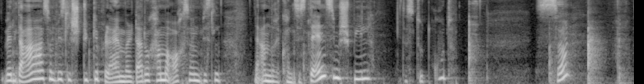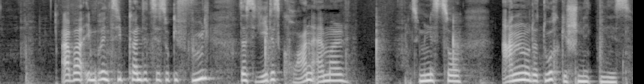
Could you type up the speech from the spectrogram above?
wenn da so ein bisschen Stücke bleiben, weil dadurch haben wir auch so ein bisschen eine andere Konsistenz im Spiel. Das tut gut. So. Aber im Prinzip könntet ihr so gefühlt, dass jedes Korn einmal zumindest so an- oder durchgeschnitten ist.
